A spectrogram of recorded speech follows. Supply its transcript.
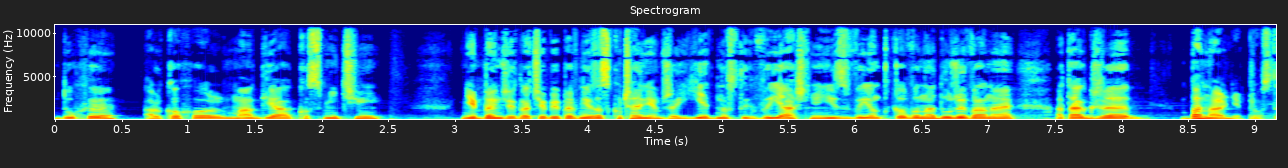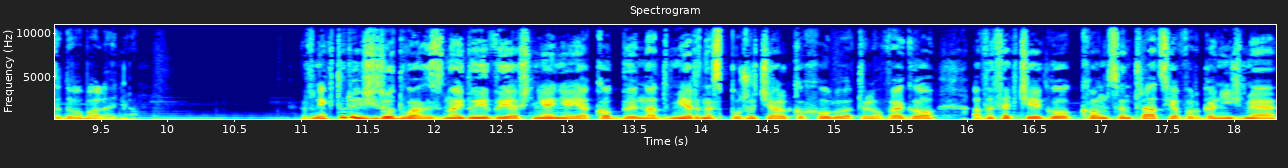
Duchy, alkohol, magia, kosmici? Nie będzie dla ciebie pewnie zaskoczeniem, że jedno z tych wyjaśnień jest wyjątkowo nadużywane, a także banalnie proste do obalenia. W niektórych źródłach znajduje wyjaśnienie, jakoby nadmierne spożycie alkoholu etylowego, a w efekcie jego koncentracja w organizmie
